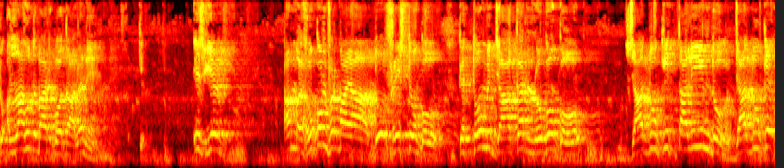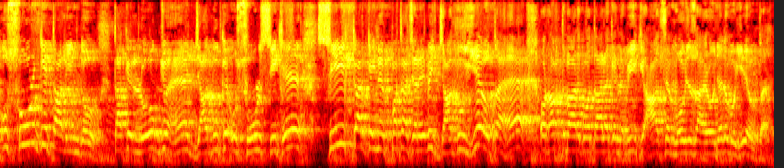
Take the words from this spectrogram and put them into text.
تو اللہ تبارک و تعالی نے اس یہ حکم فرمایا دو فرشتوں کو کہ تم جا کر لوگوں کو جادو کی تعلیم دو جادو کے اصول کی تعلیم دو تاکہ لوگ جو ہیں جادو کے اصول سیکھیں۔ سیکھ کر کے انہیں پتہ چلے بھی جادو یہ ہوتا ہے اور رب تبارک و تعالیٰ کے نبی کے ہاتھ سے موج ظاہر ہو جائے تو وہ یہ ہوتا ہے۔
